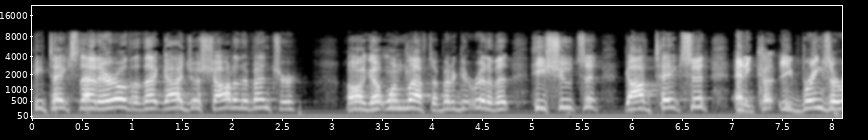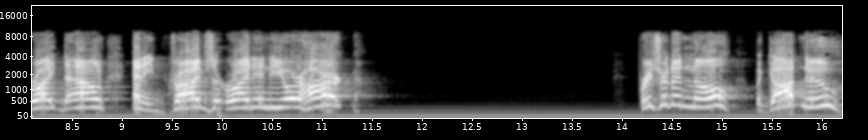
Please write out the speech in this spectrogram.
He takes that arrow that that guy just shot at a venture. Oh, I got one left. I better get rid of it. He shoots it. God takes it and he, he brings it right down and he drives it right into your heart. Preacher didn't know, but God knew.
